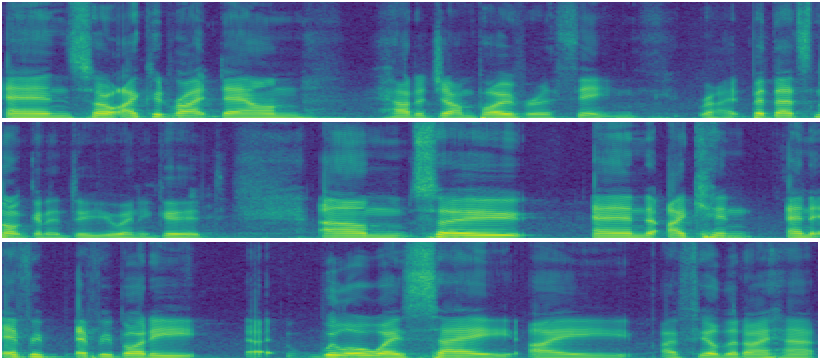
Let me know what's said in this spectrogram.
and so I could write down how to jump over a thing, right? But that's not going to do you any good. Um, so, and I can, and every everybody will always say, I I feel that I have,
